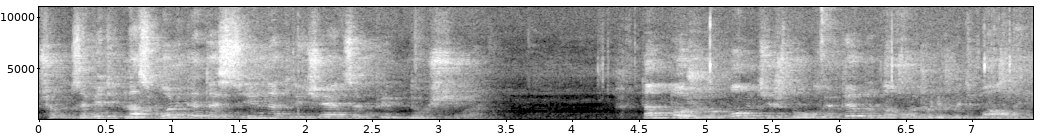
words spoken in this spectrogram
чтобы заметить, насколько это сильно отличается от предыдущего. Там тоже вы помните, что углы тета должны были быть малыми.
